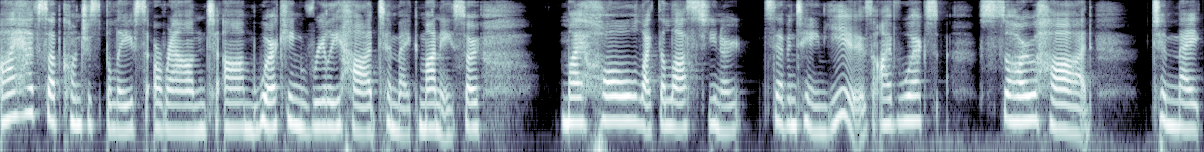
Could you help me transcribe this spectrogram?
I have subconscious beliefs around um, working really hard to make money. So, my whole, like the last, you know, 17 years, I've worked so hard to make,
